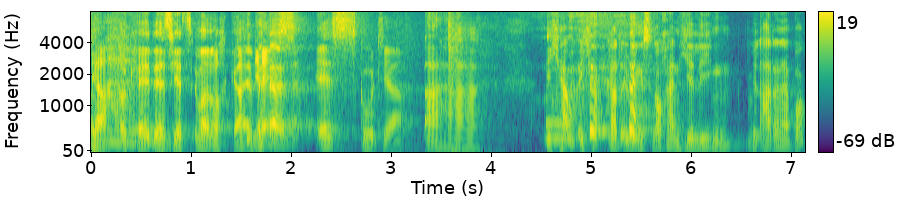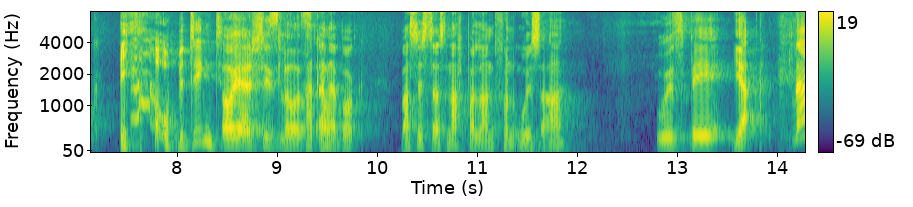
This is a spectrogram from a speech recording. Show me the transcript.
Ja. Okay, der ist jetzt immer noch geil. Ja, ist, ist gut, ja. Aha. Ich habe ich hab gerade übrigens noch einen hier liegen. Will, hat einer Bock? Ja, unbedingt. Oh ja, schieß los. Hat komm. einer Bock? Was ist das Nachbarland von USA? USB. Ja. Nein!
